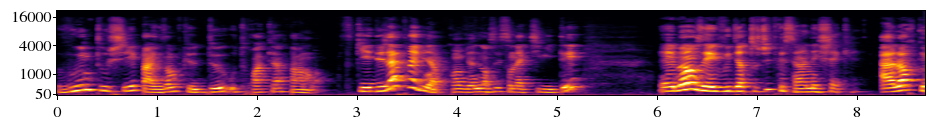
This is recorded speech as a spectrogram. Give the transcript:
vous ne touchez par exemple que 2 ou 3 cas par mois? Ce qui est déjà très bien quand on vient de lancer son activité. Eh bien, vous allez vous dire tout de suite que c'est un échec. Alors que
